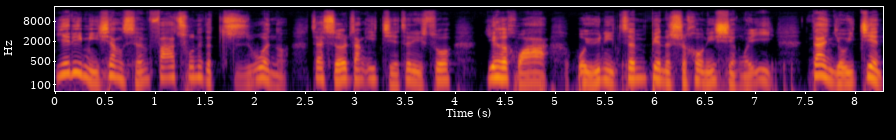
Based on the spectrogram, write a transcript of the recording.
耶利米向神发出那个质问哦，在十二章一节这里说：“耶和华，我与你争辩的时候，你显为义；但有一件，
